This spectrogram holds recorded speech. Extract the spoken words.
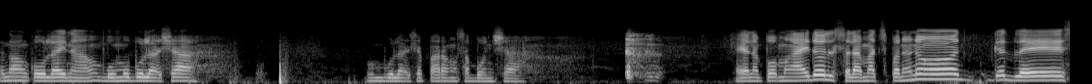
Ano ang kulay na bumubula siya. Bumubula siya parang sabon siya. Ayan lang po mga idol. Salamat sa panonood. God bless.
